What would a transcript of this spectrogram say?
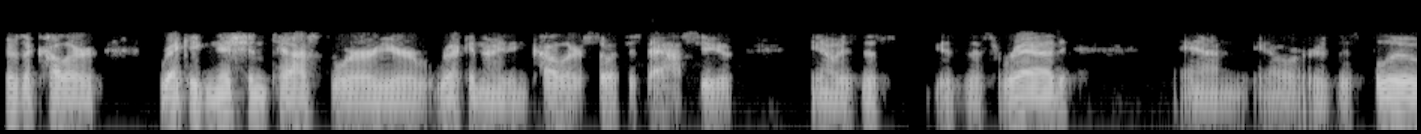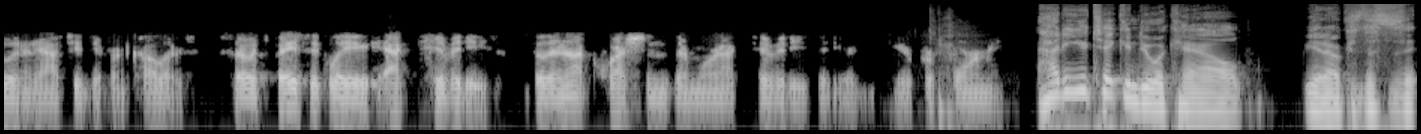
there's a color recognition test where you're recognizing colors. So it just asks you, you know, is this is this red, and you know, or is this blue, and it asks you different colors. So it's basically activities. So they're not questions; they're more activities that you're you're performing. How do you take into account, you know, because this is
